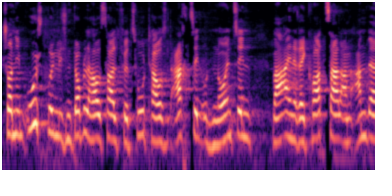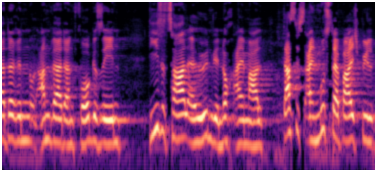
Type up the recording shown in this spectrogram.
Schon im ursprünglichen Doppelhaushalt für 2018 und 2019 war eine Rekordzahl an Anwärterinnen und Anwärtern vorgesehen. Diese Zahl erhöhen wir noch einmal. Das ist ein Musterbeispiel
